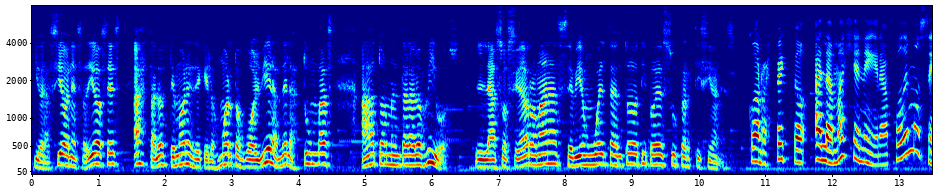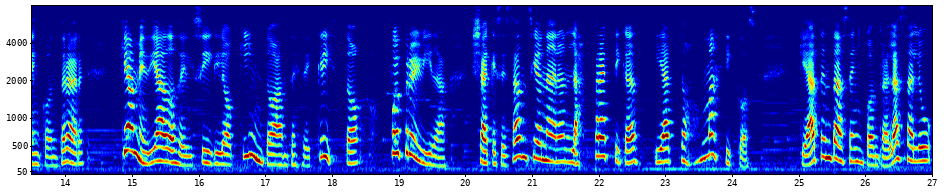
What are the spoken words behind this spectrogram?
y oraciones a dioses hasta los temores de que los muertos volvieran de las tumbas a atormentar a los vivos. La sociedad romana se vio envuelta en todo tipo de supersticiones. Con respecto a la magia negra, podemos encontrar que a mediados del siglo V a.C. fue prohibida, ya que se sancionaron las prácticas y actos mágicos que atentasen contra la salud,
